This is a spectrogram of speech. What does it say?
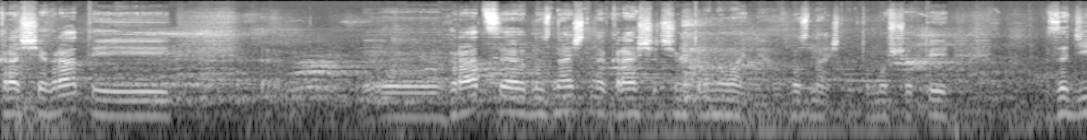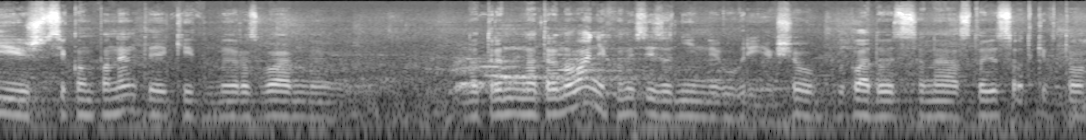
краще грати і е, гра це однозначно краще, ніж тренування. Однозначно, тому що ти задіюєш всі компоненти, які ми розвиваємо на, трен- на тренуваннях, вони всі задіяні у грі. Якщо викладаються на 100%, то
